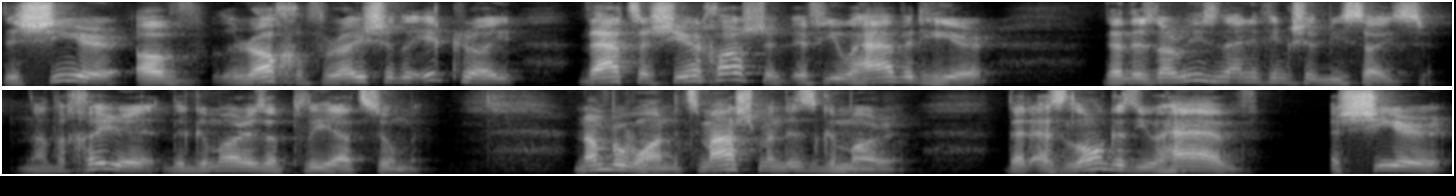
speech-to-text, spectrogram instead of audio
The shear of Rochav Reisha Ikroi, that's a shear Choshev. If you have it here, then there's no reason anything should be Saiser. Now the Chayre, the Gemara is a Pli Atzume. Number one, it's mashman this Gemara that as long as you have a shear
